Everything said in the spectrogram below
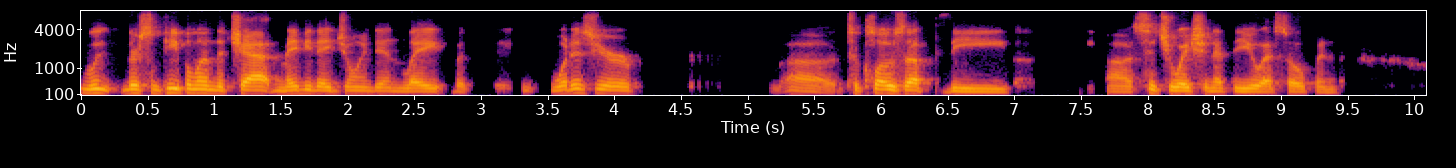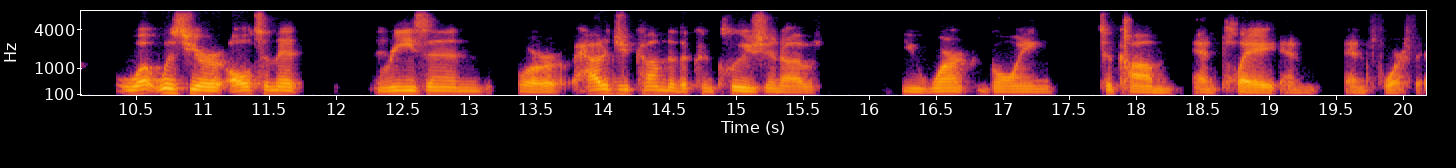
we, there's some people in the chat and maybe they joined in late, but what is your, uh, to close up the uh, situation at the US Open, what was your ultimate reason or how did you come to the conclusion of you weren't going to come and play and and forfeit.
